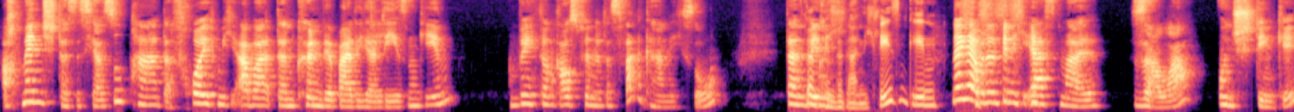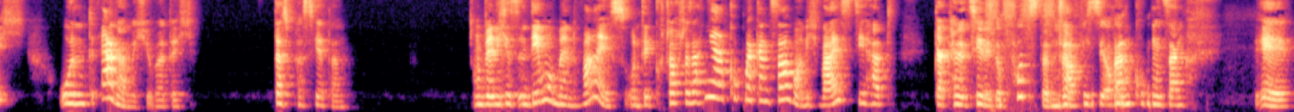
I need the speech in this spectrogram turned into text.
ach Mensch, das ist ja super, da freue ich mich aber, dann können wir beide ja lesen gehen. Und wenn ich dann rausfinde, das war gar nicht so, dann, dann bin können ich. wir gar nicht lesen gehen. Naja, aber dann bin ich erstmal sauer und stinkig und ärgere mich über dich. Das passiert dann. Und wenn ich es in dem Moment weiß und die Tochter sagt, ja, guck mal ganz sauber und ich weiß, die hat gar keine Zähne geputzt, dann darf ich sie auch angucken und sagen, äh,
